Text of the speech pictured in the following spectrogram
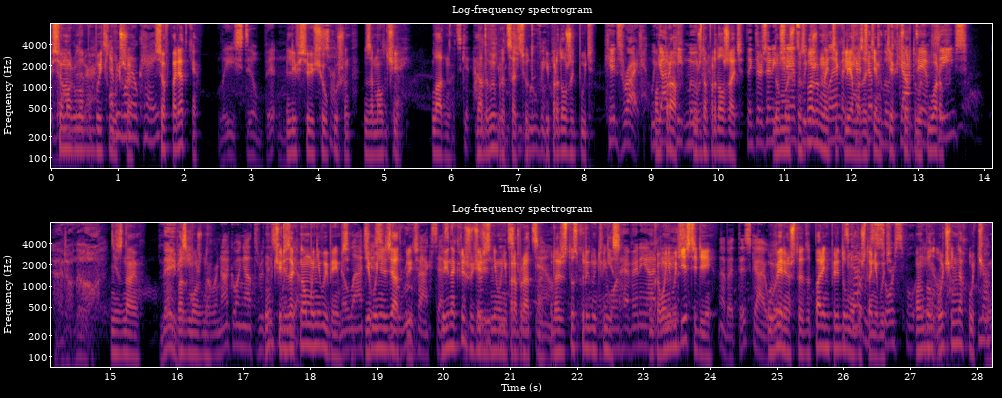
Все могло бы быть лучше. Все в порядке? Ли все еще укушен? Замолчи. Ладно, надо выбраться отсюда и продолжить путь. Он прав, нужно продолжать. Думаешь, мы сможем найти Клема затем тех чертовых воров? Не знаю. Возможно. Ну, через окно мы не выберемся. Его нельзя открыть. Да и на крышу через 30 него не пробраться. Разве что спрыгнуть вниз. У кого-нибудь есть идеи? Уверен, что этот парень придумал бы что-нибудь. Он был очень находчивым.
